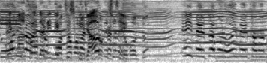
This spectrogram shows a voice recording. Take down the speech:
তোর হাত ধরে দাঁড়িয়ে দেখছিস কি? যাও পেছনে। বলতো? এই মেয়েটা আমার ওই মেয়েটা আমার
